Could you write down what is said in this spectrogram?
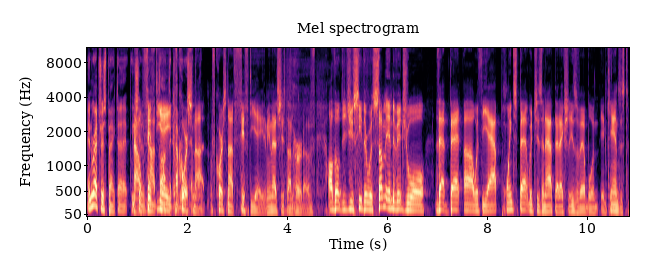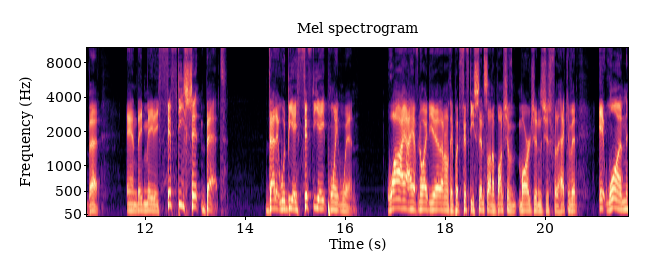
In retrospect, I, we no, should have 58, not thought the of course not. Of course not 58. I mean, that's just unheard of. Although, did you see there was some individual that bet uh, with the app PointsBet, which is an app that actually is available in, in Kansas to bet, and they made a 50 cent bet that it would be a 58 point win. Why? I have no idea. I don't know if they put 50 cents on a bunch of margins just for the heck of it. It won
